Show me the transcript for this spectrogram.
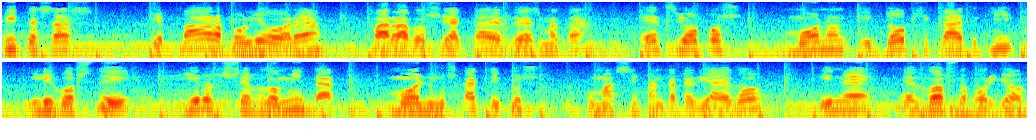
πίτες σας και πάρα πολύ ωραία παραδοσιακά εδέσματα έτσι όπως μόνον οι ντόπιοι κάτοικοι λιγοστοί γύρω στους 70 μόνιμους κατοίκους που μας είπαν τα παιδιά εδώ είναι εδώ στο χωριό.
